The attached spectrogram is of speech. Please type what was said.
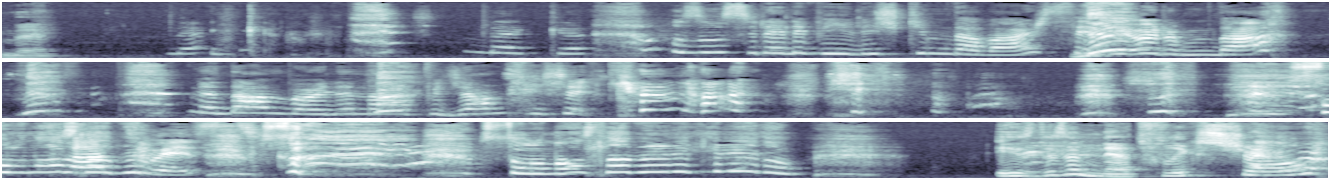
Ne? Dakika. Bir dakika. Uzun süreli bir ilişkim de var. Seviyorum da. Neden böyle ne yapacağım? Teşekkürler. Sorun asla böyle, twist. sorun asla böyle beklemiyordum. Is this a Netflix show?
